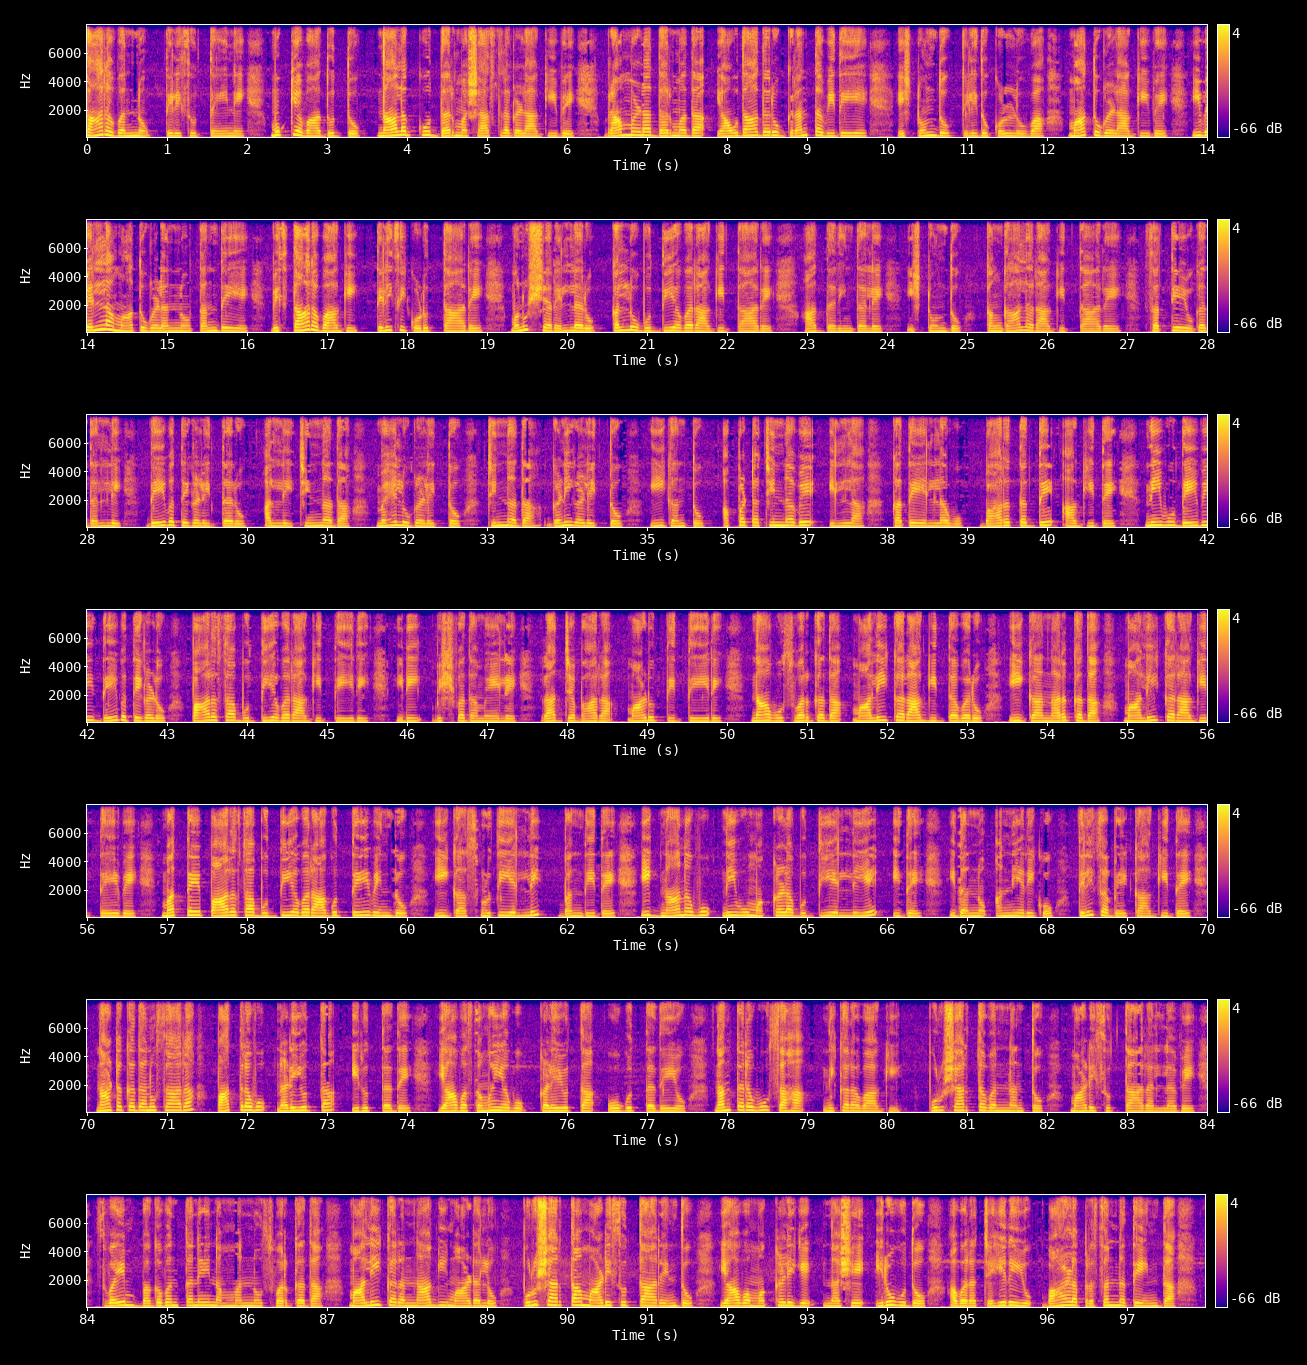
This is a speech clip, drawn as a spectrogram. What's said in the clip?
ಸಾರವನ್ನು ತಿಳಿಸುತ್ತೇನೆ. ಮುಖ್ಯವಾದುದ್ದು ನಾಲ್ಕು ಧರ್ಮಶಾಸ್ತ್ರಗಳಾಗಿವೆ. ಬ್ರಾಹ್ಮಣ ಧರ್ಮದ ಯಾವುದಾದರೂ ಗ್ರಂಥವಿದೆಯೇ ಎಷ್ಟೊಂದು ತಿಳಿದುಕೊಳ್ಳುವ ಮಾತುಗಳಾಗಿವೆ. ಇವೆಲ್ಲ ಮಾತುಗಳನ್ನು ತಂದೆಯೇ ವಿಸ್ತಾರವಾಗಿ ತಿಳಿಸಿಕೊಡುತ್ತಾರೆ. ಮನುಷ್ಯರೆಲ್ಲರೂ ಕಲ್ಲು ಬುದ್ಧಿಯವರಾಗಿದ್ದಾರೆ. ಆದ್ದರಿಂದಲೇ ಇಷ್ಟೊಂದು ಕಂಗಾಲರಾಗಿದ್ದಾರೆ. ಸತ್ಯಯುಗದಲ್ಲಿ ದೇವತೆಗಳಿದ್ದರು. ಅಲ್ಲಿ ಚಿನ್ನದ ಮೆಹಲುಗಳಿತ್ತು, ಚಿನ್ನದ ಗಣಿಗಳಿತ್ತು. ಈಗಂತೂ ಅಪ್ಪಟ ಚಿನ್ನವೇ ಇಲ್ಲ. ಕಥೆಯೆಲ್ಲವೂ ಭಾರತದ್ದೇ ಆಗಿದೆ. ನೀವು ದೇವಿ ದೇವತೆಗಳು ಪಾರಸ ಬುದ್ಧಿಯವರಾಗಿದ್ದೀರಿ ಇಡೀ ವಿಶ್ವದ ಮೇಲೆ ರಾಜ್ಯಭಾರ ಮಾಡುತ್ತಿದ್ದೀರಿ. ನಾವು ಸ್ವರ್ಗದ ಮಾಲೀಕರಾಗಿದ್ದವರು, ಈಗ ನರಕದ ಮಾಲೀಕರಾಗಿದ್ದೇವೆ. ಮತ್ತೆ ಪಾರಸ ಬುದ್ಧಿಯವರಾಗುತ್ತೇವೆಂದು ಈಗ ಸ್ಮೃತಿಯಲ್ಲಿ ಬಂದಿದೆ. ಈ ಜ್ಞಾನವು ನೀವು ಮಕ್ಕಳ ಬುದ್ಧಿಯಲ್ಲಿಯೇ ಇದೆ. ಇದನ್ನು ಅನ್ಯರಿಗೂ ತಿಳಿಸಬೇಕಾಗಿದೆ. ನಾಟಕದನುಸಾರ ಪಾತ್ರವು ನಡೆಯುತ್ತಾ ಇರುತ್ತದೆ. ಯಾವ ಸಮಯವು ಕಳೆಯುತ್ತಾ ಹೋಗುತ್ತದೆಯೋ ನಂತರವೂ ಸಹ ನಿಖರವಾಗಿ ಪುರುಷಾರ್ಥವನ್ನಂತೂ ಮಾಡಿಸುತ್ತಾರಲ್ಲವೇ? ಸ್ವಯಂ ಭಗವಂತನೇ ನಮ್ಮನ್ನು ಸ್ವರ್ಗದ ಮಾಲೀಕರನ್ನಾಗಿ ಮಾಡಲು ಪುರುಷಾರ್ಥ ಮಾಡಿಸುತ್ತಾರೆಂದು ಯಾವ ಮಕ್ಕಳಿಗೆ ನಶೆ ಇರುವುದೋ ಅವರ ಚೆಹರೆಯು ಬಹಳ ಪ್ರಸನ್ನತೆಯಿಂದ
